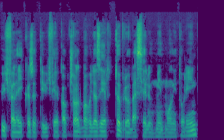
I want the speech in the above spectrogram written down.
ügyfeleik közötti ügyfélkapcsolatban, hogy azért többről beszélünk, mint monitoring.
